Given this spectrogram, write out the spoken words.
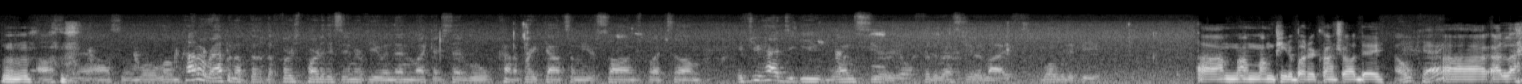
Mm-hmm. Awesome, man. Awesome. Well, I'm kind of wrapping up the, the first part of this interview, and then, like I said, we'll kind of break down some of your songs. But um, if you had to eat one cereal for the rest of your life, what would it be? Uh, I'm, I'm, I'm peanut butter crunch all day. Okay. Uh, I like.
